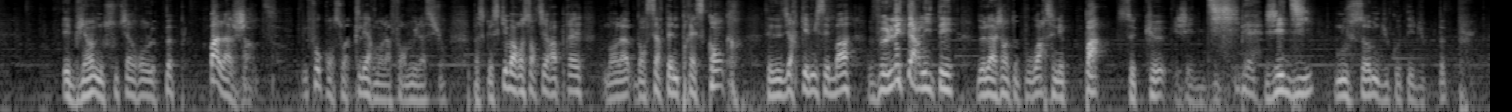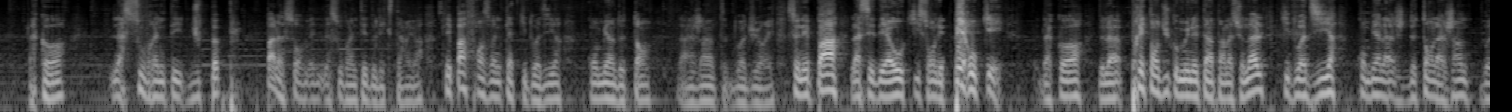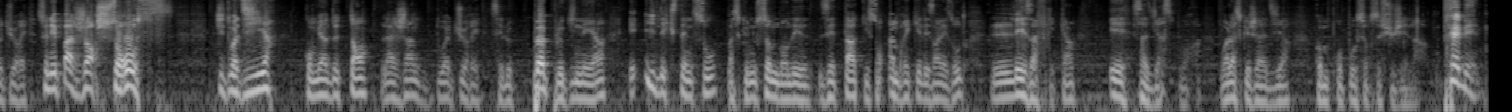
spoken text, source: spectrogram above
eh bien, nous soutiendrons le peuple, pas la junte. Il faut qu'on soit clair dans la formulation. Parce que ce qui va ressortir après, dans, la- dans certaines presses cancres, c'est de dire qu'Emi Seba veut l'éternité de la junte au pouvoir. Ce n'est pas ce que j'ai dit. J'ai dit, nous sommes du côté du peuple. D'accord? La souveraineté du peuple, pas la souveraineté de l'extérieur. Ce n'est pas France 24 qui doit dire combien de temps la junte doit durer. Ce n'est pas la CDAO qui sont les perroquets, d'accord, de la prétendue communauté internationale qui doit dire combien de temps la junte doit durer. Ce n'est pas Georges Soros qui doit dire combien de temps la junte doit durer. C'est le peuple guinéen et in extenso, parce que nous sommes dans des États qui sont imbriqués les uns les autres, les Africains et sa diaspora. Voilà ce que j'ai à dire comme propos sur ce sujet-là. Très bien.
